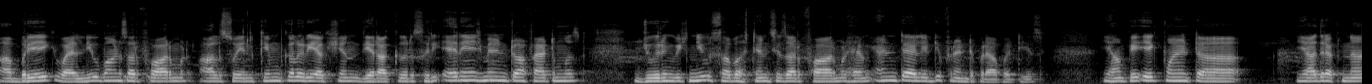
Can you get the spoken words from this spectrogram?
uh, break while new bonds are formed also in chemical reaction there occurs rearrangement of atoms during which new substances are formed having entirely different properties यहाँ पे एक पॉइंट याद रखना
